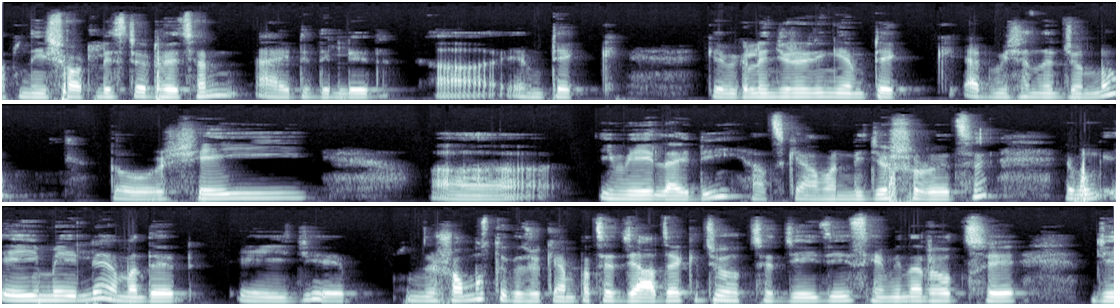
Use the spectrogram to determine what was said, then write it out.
আপনি শর্টলিস্টেড হয়েছেন আইআইটি দিল্লির এমটেক কেমিক্যাল ইঞ্জিনিয়ারিং এমটেক অ্যাডমিশনের জন্য। তো সেই ইমেইল আইডি আজকে আমার নিজস্ব রয়েছে এবং এই ইমেইলে আমাদের এই যে সমস্ত কিছু ক্যাম্পাসে যা যা কিছু হচ্ছে, যেই যেই সেমিনার হচ্ছে যে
